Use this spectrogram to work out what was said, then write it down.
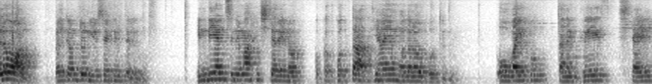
Hello all welcome to news eighteen Telugu Indian cinema హిస్టరీలో ఒక కొత్త అధ్యాయం మొదలవబోతుంది. ఓ వైపు తన గ్రేజ్ స్టైల్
